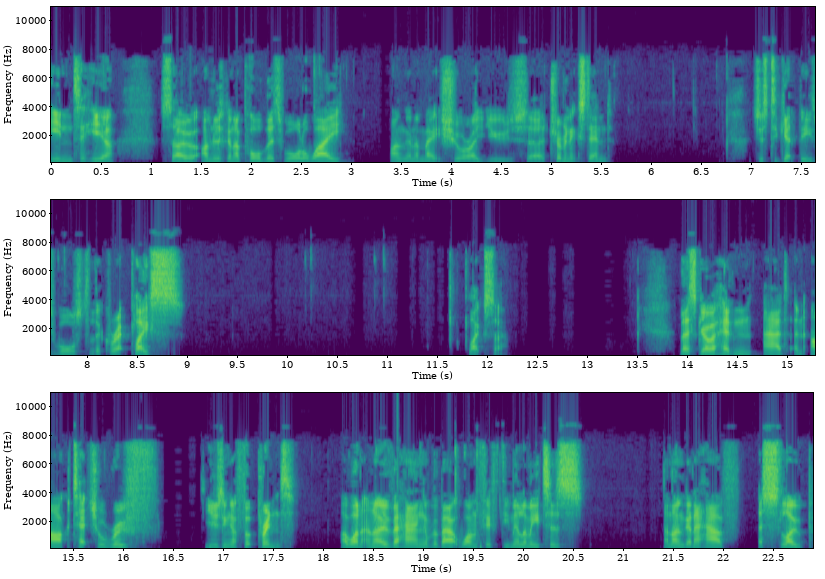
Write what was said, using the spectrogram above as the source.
into here. So I'm just going to pull this wall away. I'm going to make sure I use uh, trim and extend just to get these walls to the correct place, like so. Let's go ahead and add an architectural roof using a footprint. I want an overhang of about 150 millimeters, and I'm going to have a slope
